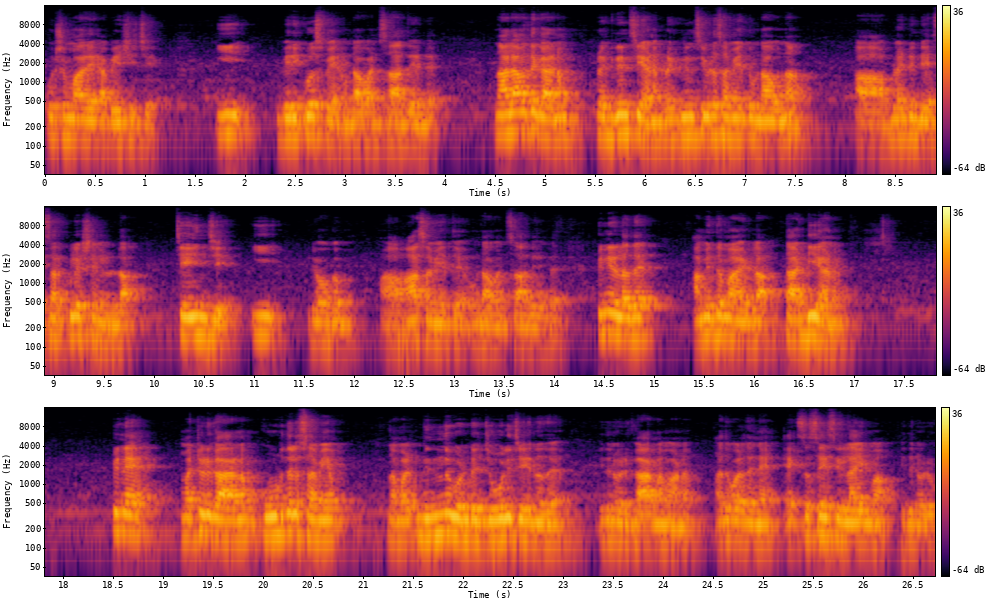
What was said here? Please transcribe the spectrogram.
പുരുഷന്മാരെ അപേക്ഷിച്ച് ഈ ബെരിക്കോസ് പെയിൻ ഉണ്ടാവാൻ സാധ്യതയുണ്ട്. നാലാമത്തെ കാരണം പ്രഗ്നൻസിയാണ് പ്രഗ്നൻസിയുടെ സമയത്ത് ഉണ്ടാവുന്ന ബ്ലഡിന്റെ സർക്കുലേഷനിലുള്ള ചേഞ്ച് ഈ രോഗം ആ, ആ സമയത്ത് ഉണ്ടാവാൻ സാധ്യതയുണ്ട്. പിന്നെയുള്ളത് അമിതമായിട്ടുള്ള തടിയാണ്. പിന്നെ മറ്റൊരു കാരണം കൂടുതൽ സമയം നമ്മൾ നിന്നുകൊണ്ട് ജോലി ചെയ്യുന്നത് ഇതിനൊരു കാരണമാണ്. അതുപോലെ തന്നെ എക്സസൈസ് ഇല്ലായ്മ ഇതിനൊരു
